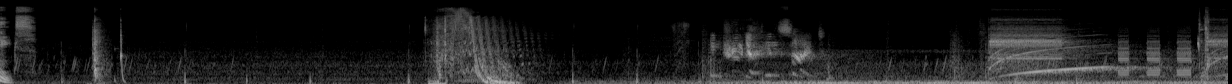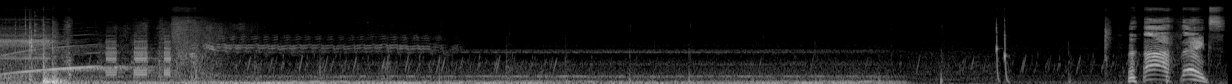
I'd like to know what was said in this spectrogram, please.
Thanks. Intruder in sight. Haha, thanks.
